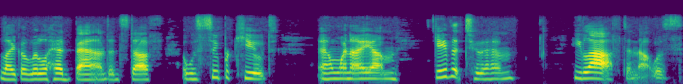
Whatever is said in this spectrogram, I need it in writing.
like a little headband and stuff. It was super cute, and when I um gave it to him, he laughed, and that was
